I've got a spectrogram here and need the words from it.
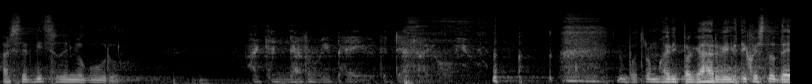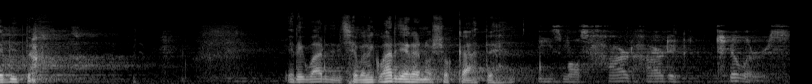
al servizio del mio guru. Non potrò mai ripagarvi di questo debito. E le guardie, diceva, le guardie erano scioccate. Killers.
